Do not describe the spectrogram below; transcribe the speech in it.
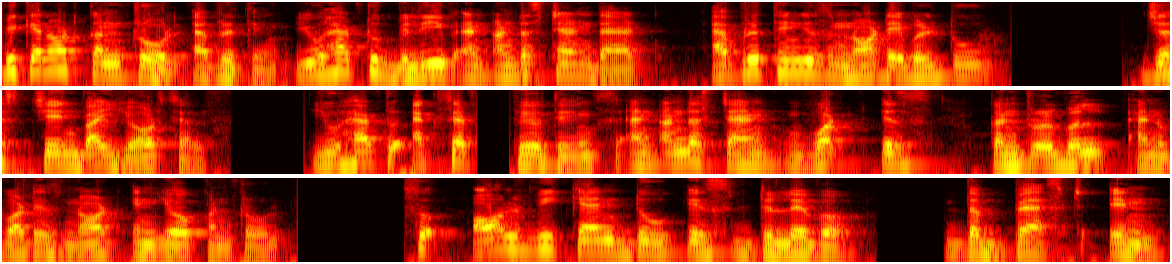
We cannot control everything. You have to believe and understand that everything is not able to just change by yourself. You have to accept few things and understand what is controllable and what is not in your control. So all we can do is deliver the best in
